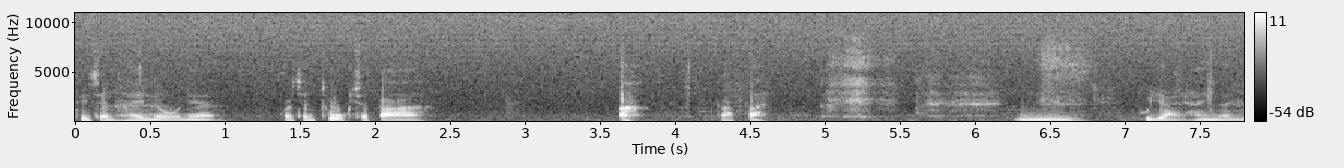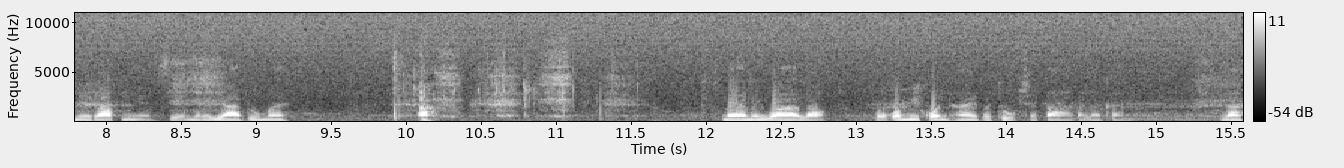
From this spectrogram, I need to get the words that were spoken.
ที่ฉันให้หนูเนี่ย เพราะฉันถูกชะตา อะ รับไป อืม ผู้ใหญ่ให้เงินไม่รับเนี่ย เสียมารยาทรู้ไหมอะ แม่ไม่ว่าหรอก บอกว่ามีคนให้เพราะถูกชะตากันแล้วกัน นะ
